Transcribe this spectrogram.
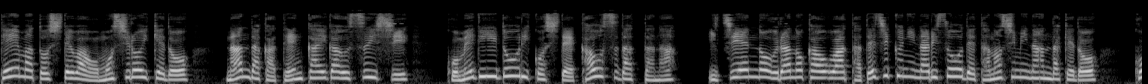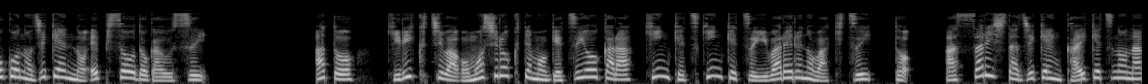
テーマとしては面白いけど、なんだか展開が薄いし、コメディ通り越してカオスだったな。一円の裏の顔は縦軸になりそうで楽しみなんだけど、個々の事件のエピソードが薄い。あと、切り口は面白くても月曜から金欠金欠言われるのはきつい、と、あっさりした事件解決の流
